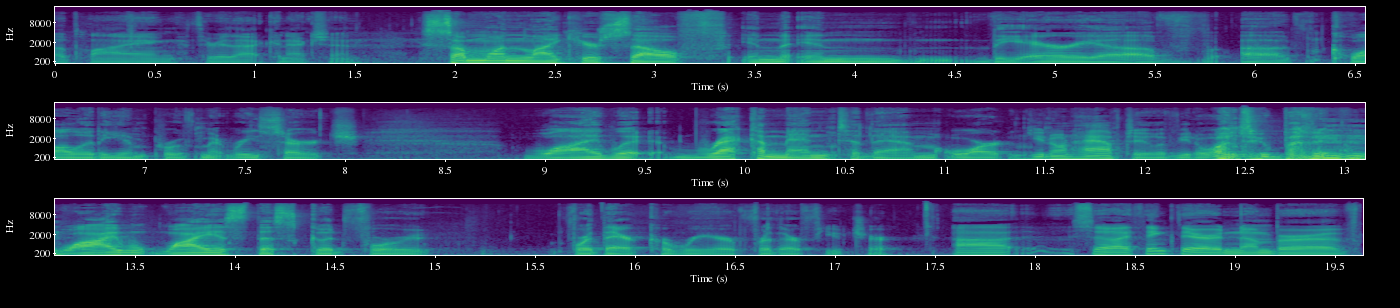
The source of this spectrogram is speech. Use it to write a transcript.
applying through that connection. Someone like yourself in the, in the area of uh, quality improvement research why would recommend to them or you don't have to if you don't want to but mm-hmm. why why is this good for for their career for their future uh, so i think there are a number of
